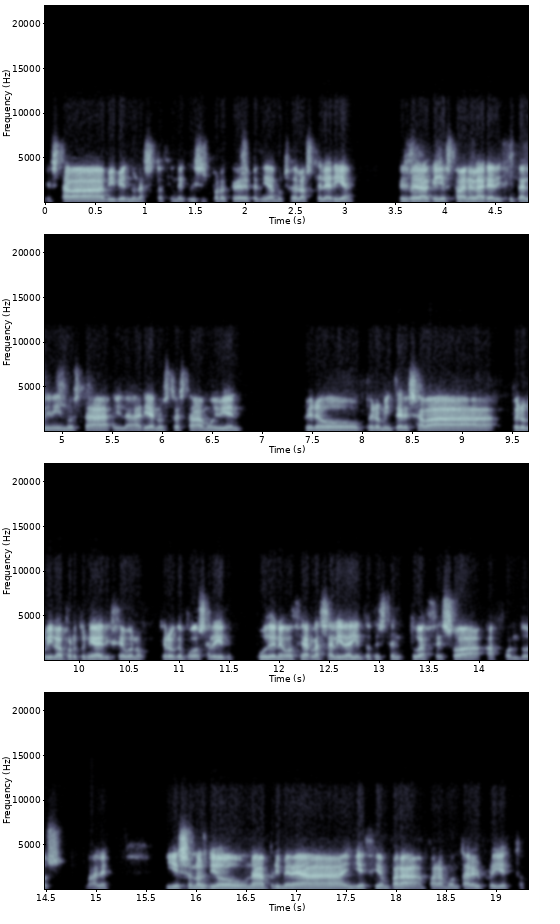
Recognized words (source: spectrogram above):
estaba viviendo una situación de crisis porque dependía mucho de la hostelería. Es verdad que yo estaba en el área digital y, nuestra, y la área nuestra estaba muy bien, pero, pero me interesaba, pero vi la oportunidad y dije, bueno, creo que puedo salir. Pude negociar la salida y entonces tuve acceso a fondos, ¿vale? Y eso nos dio una primera inyección para, montar el proyecto.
